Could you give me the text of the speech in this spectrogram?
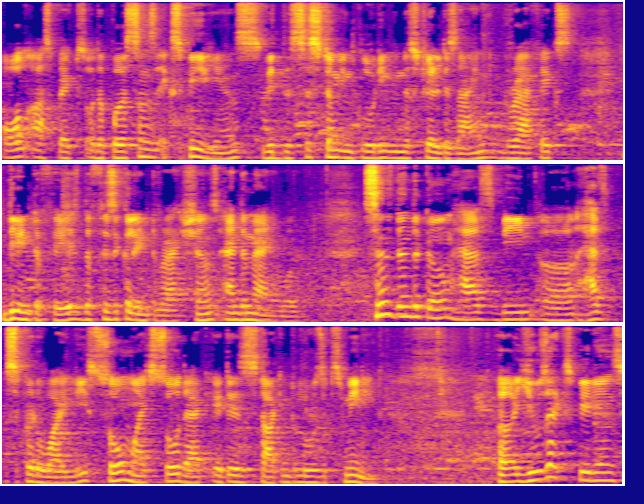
all aspects of the person's experience with the system, including industrial design, graphics, the interface, the physical interactions, and the manual. Since then, the term has been uh, has spread widely so much so that it is starting to lose its meaning. Uh, user experience,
